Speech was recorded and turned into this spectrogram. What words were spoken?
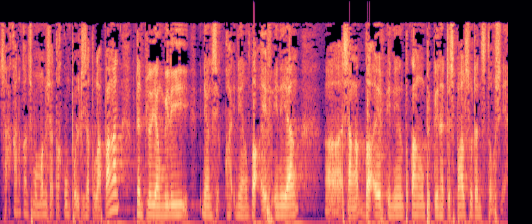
seakan-akan semua manusia terkumpul di satu lapangan dan beliau yang milih ini yang sirkoh ini yang daif ini yang uh, sangat daif ini yang tukang bikin hadis palsu dan seterusnya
